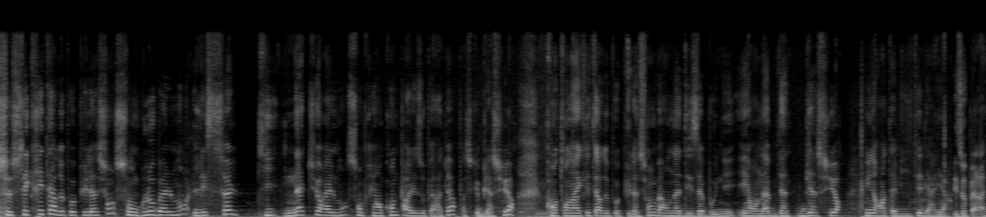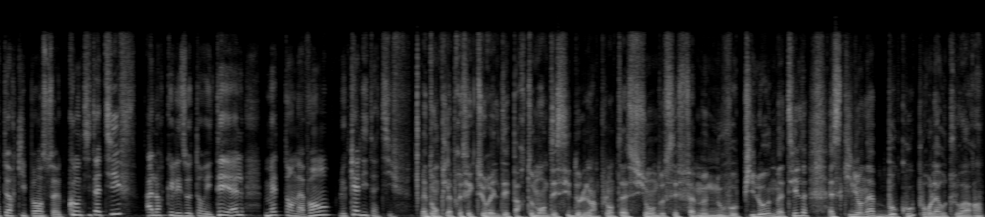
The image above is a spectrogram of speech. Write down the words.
ces critères de population sont globalement les seuls qui naturellement sont pris en compte par les opérateurs parce que bien sûr, quand on a un critère de population, ben, on a des abonnés et on a bien, bien sûr une rentabilité derrière. Les opérateurs qui pensent quantitatif alors que les autorités, elles, mettent en avant le qualitatif. Et donc la préfecture et le département décident de l'implantation de ces fameux nouveaux pylônes. Mathilde, est-ce qu'il y en a beaucoup pour la Haute-Loire?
